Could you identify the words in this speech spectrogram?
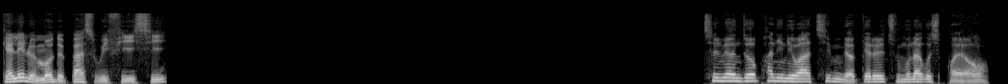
Quel est le mot de passe Wi-Fi ici 칠면조 파니니와 칩 몇 개를 주문하고 싶어요.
